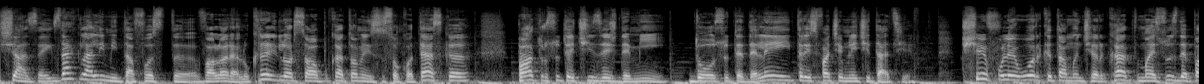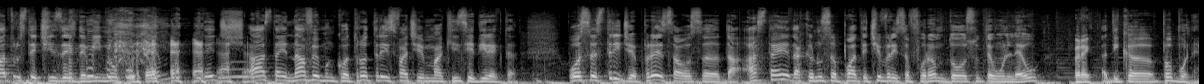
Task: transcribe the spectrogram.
șansa? Exact la limit a fost uh, valoarea lucrărilor, s-au apucat oamenii să socotească 450.200 de lei, trebuie să facem licitație. Șefule, oricât am încercat, mai sus de 450 de mii nu putem. Deci asta e, n-avem încotro, trebuie să facem achiziție directă. O să strige presa, o să... Da, asta e, dacă nu se poate, ce vrei să furăm? 201 leu? Corect. Adică, pe bune.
